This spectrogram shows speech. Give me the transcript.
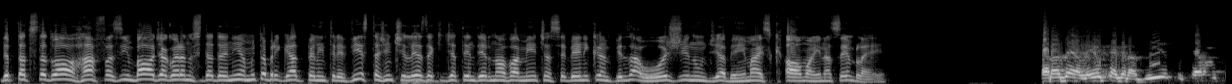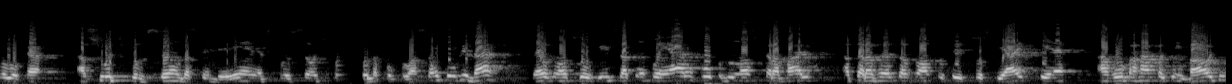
Deputado estadual Rafa Zimbaldi, agora no Cidadania, muito obrigado pela entrevista, a gentileza aqui de atender novamente a CBN Campinas, ah, hoje num dia bem mais calmo aí na Assembleia. Paradela, eu que agradeço, quero me colocar à sua disposição da CBN, à disposição de toda a população, convidar né, os nossos ouvintes acompanhar um pouco do nosso trabalho através das nossas redes sociais, que é arroba Rafa Zimbaldi,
